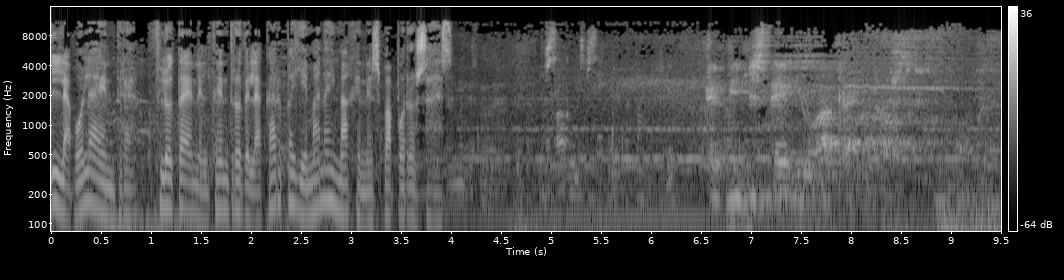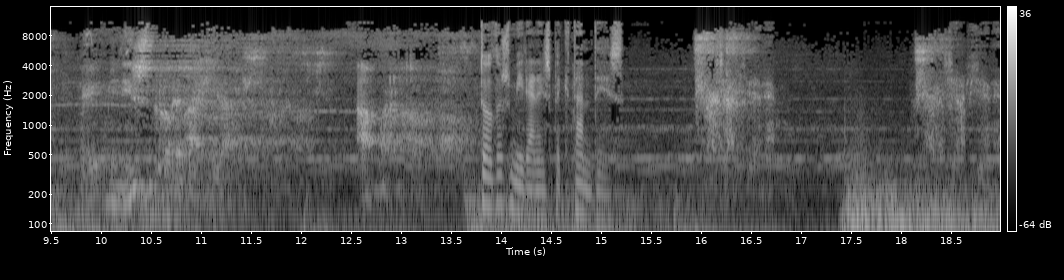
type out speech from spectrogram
La bola entra, flota en el centro de la carpa y emana imágenes vaporosas. El ministerio ha caído. El ministro de magia ha muerto. Todos miran expectantes. Ya viene. Ya viene.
